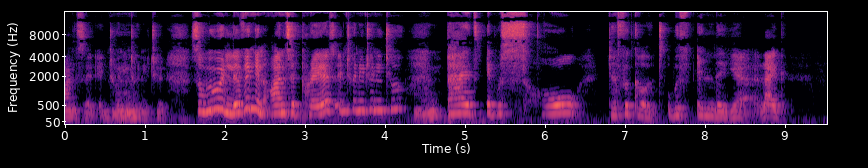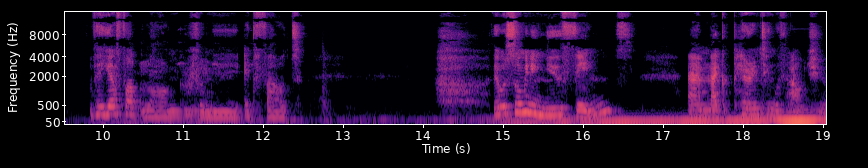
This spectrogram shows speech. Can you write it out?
answered in 2022. So we were living in answered prayers in 2022. Mhm. but it was so difficult within the year like the year felt long for Mm. me it felt there were so many new things um like parenting without you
